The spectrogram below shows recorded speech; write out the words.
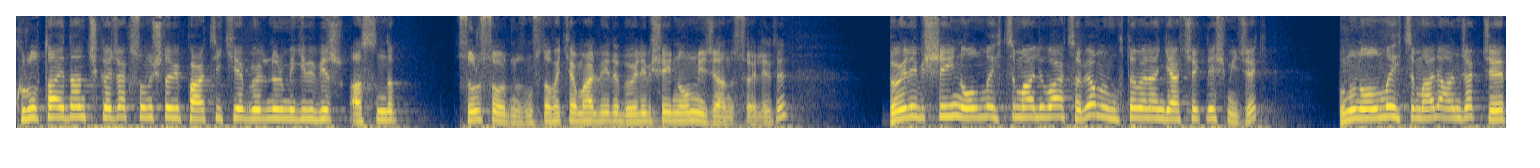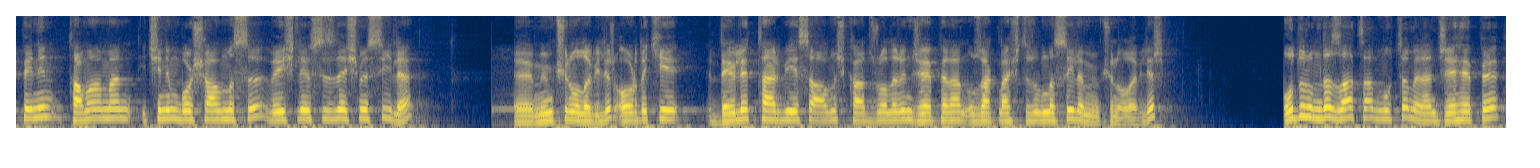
kurultaydan çıkacak sonuçta bir parti ikiye bölünür mü gibi bir aslında soru sordunuz. Mustafa Kemal Bey de böyle bir şeyin olmayacağını söyledi. Böyle bir şeyin olma ihtimali var tabii ama muhtemelen gerçekleşmeyecek. Bunun olma ihtimali ancak CHP'nin tamamen içinin boşalması ve işlevsizleşmesiyle e, mümkün olabilir. Oradaki devlet terbiyesi almış kadroların CHP'den uzaklaştırılmasıyla mümkün olabilir. O durumda zaten muhtemelen CHP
